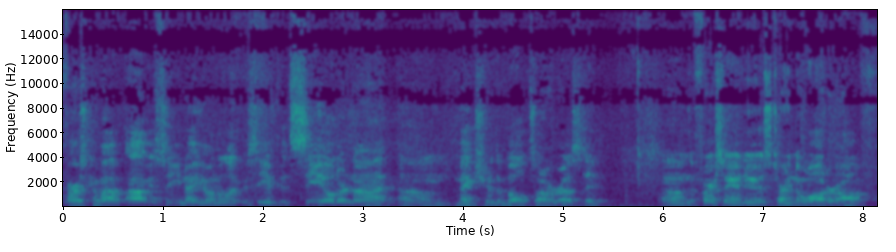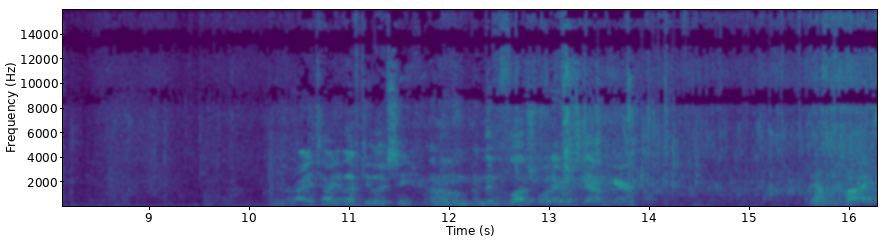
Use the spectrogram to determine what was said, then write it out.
First come up, obviously, you know, you want to look to see if it's sealed or not. Um, make sure the bolts aren't rusted. Um, the first thing I do is turn the water off. Righty tighty, lefty loosey. Um, and then flush whatever's down here down the pipe.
